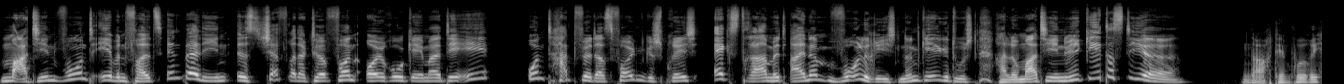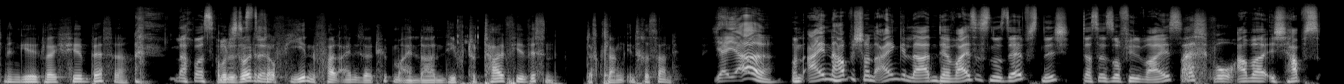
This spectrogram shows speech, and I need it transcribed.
Martin wohnt ebenfalls in Berlin, ist Chefredakteur von Eurogamer.de und hat für das Folgengespräch extra mit einem wohlriechenden Gel geduscht. Hallo Martin, wie geht es dir? Nach dem wohlriechenden Gel gleich viel besser. Nach was Aber du solltest denn? auf jeden Fall einen dieser Typen einladen, die total viel wissen. Das klang interessant. Ja, ja. Und einen habe ich schon eingeladen, der weiß es nur selbst nicht, dass er so viel weiß. Was? Wo? Aber ich hab's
